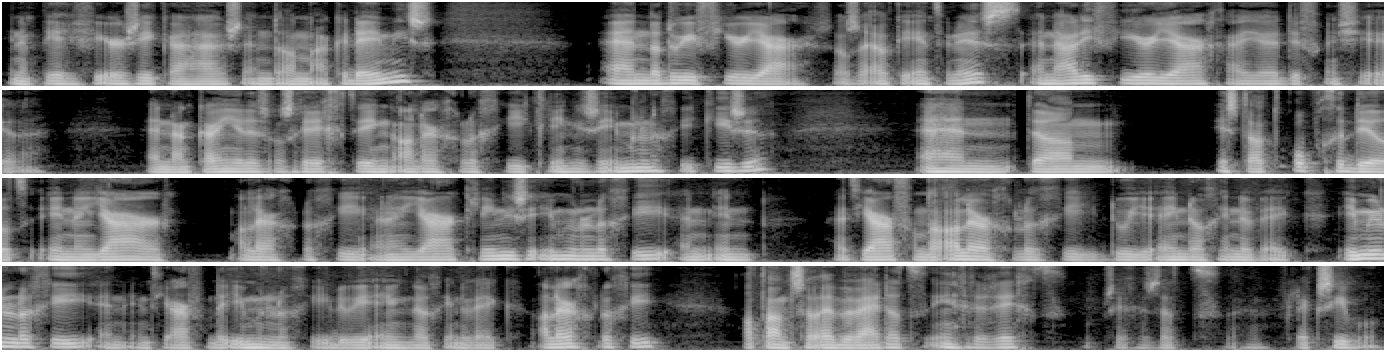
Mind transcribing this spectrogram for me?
in een perifeer ziekenhuis en dan academisch. En dat doe je vier jaar, zoals elke internist. En na die vier jaar ga je differentiëren. En dan kan je dus als richting allergologie, klinische immunologie kiezen. En dan is dat opgedeeld in een jaar allergologie en een jaar klinische immunologie. En in het jaar van de allergologie doe je één dag in de week immunologie. En in het jaar van de immunologie doe je één dag in de week allergologie. Althans, zo hebben wij dat ingericht. Op zich is dat uh, flexibel.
